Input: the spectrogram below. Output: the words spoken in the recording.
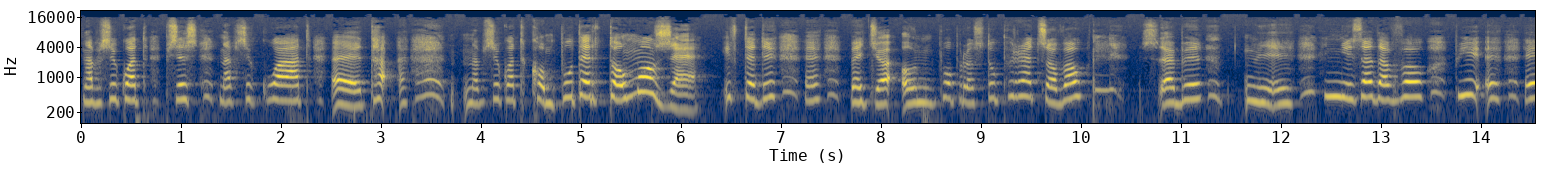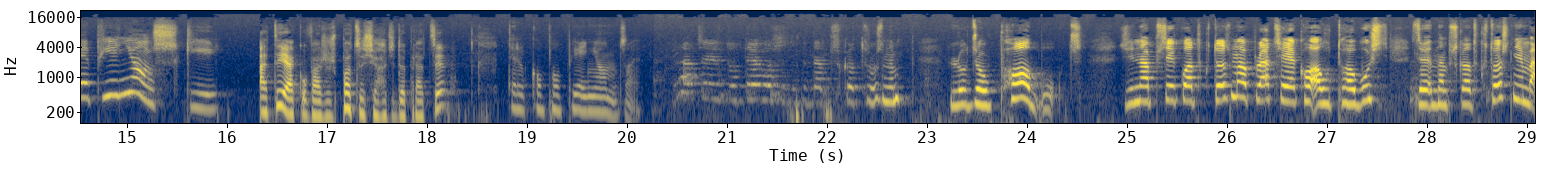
na przykład, przez, na przykład, e, ta, e, na przykład komputer, to może. I wtedy e, będzie on po prostu pracował, żeby e, nie zadawał e, pieniążki. A ty jak uważasz, po co się chodzi do pracy? Tylko po pieniądze. Praca jest do tego, żeby na przykład różnym ludziom pomóc. Że na przykład ktoś ma pracę jako autobus, że na przykład ktoś nie ma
